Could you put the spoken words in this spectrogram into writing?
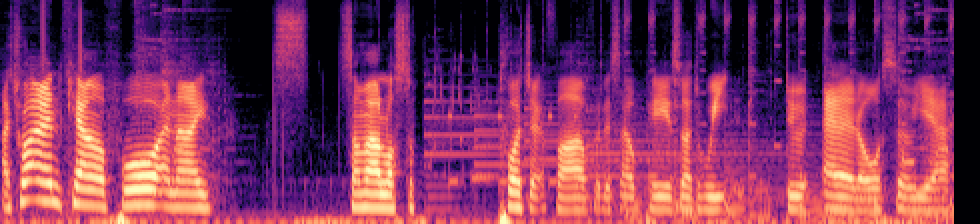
I tried iron counter 4 and I somehow lost the project file for this LP, so I had to do edit all, so yeah.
